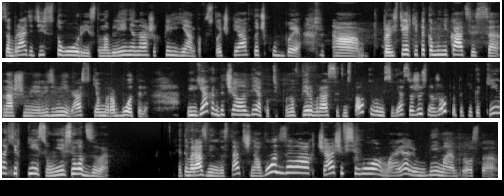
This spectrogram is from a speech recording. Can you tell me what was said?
собрать эти истории, становления наших клиентов с точки А в точку Б, а, провести какие-то коммуникации с нашими людьми, да, с кем мы работали. И я, когда человеку, типа, ну, в первый раз с этим сталкиваемся, я сажусь на жопу, такие, какие нахер кейсы, у меня есть отзывы. Этого разве недостаточно? А в отзывах чаще всего моя любимая просто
